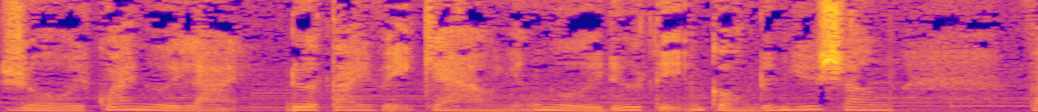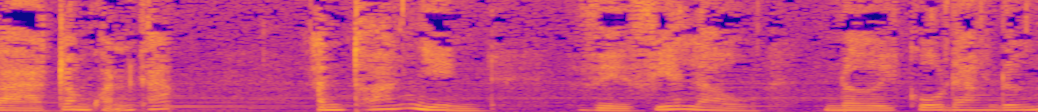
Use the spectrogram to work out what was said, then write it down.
rồi quay người lại, đưa tay vẫy chào những người đưa tiễn còn đứng dưới sân, và trong khoảnh khắc, anh thoáng nhìn về phía lầu nơi cô đang đứng.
